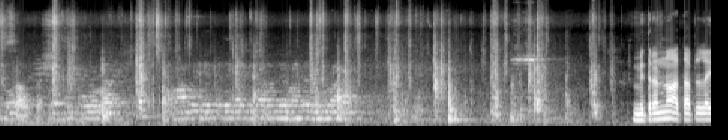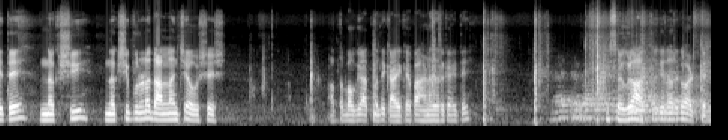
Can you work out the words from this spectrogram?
सावकाश मित्रांनो आता आपल्याला इथे नक्षी नक्षीपूर्ण दालनांचे अवशेष आता बघूया आतमध्ये काय काय पाहण्यासारखं आहे ते. सगळं आता केल्यासारखं वाटतंय.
